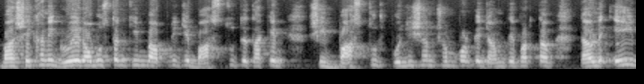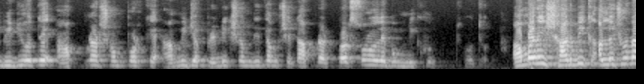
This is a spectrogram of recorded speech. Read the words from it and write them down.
বা সেখানে গ্রহের অবস্থান, কিংবা আপনি যে বাস্তুতে থাকেন, সেই বাস্তুর পজিশন সম্পর্কে জানতে পারতাম, তাহলে এই ভিডিওতে আপনার সম্পর্কে আমি যা প্রেডিকশন দিতাম, সেটা আপনার পার্সোনাল এবং নিখুঁত হতো। আমার এই সার্বিক আলোচনা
